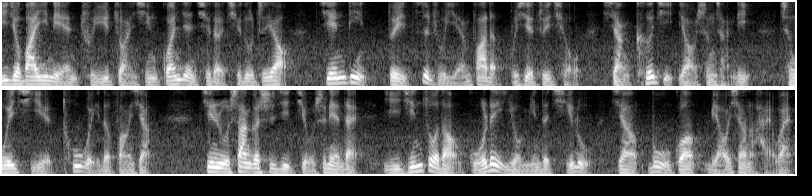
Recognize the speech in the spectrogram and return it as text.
一九八一年，处于转型关键期的齐鲁制药。坚定对自主研发的不懈追求，向科技要生产力，成为企业突围的方向。进入上个世纪九十年代，已经做到国内有名的齐鲁，将目光瞄向了海外。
